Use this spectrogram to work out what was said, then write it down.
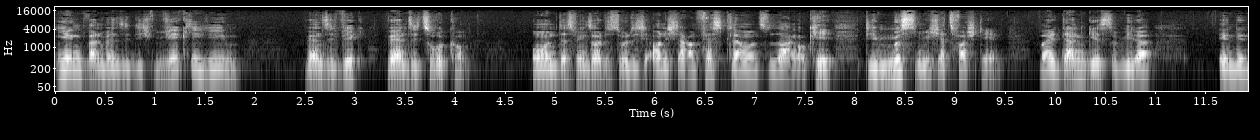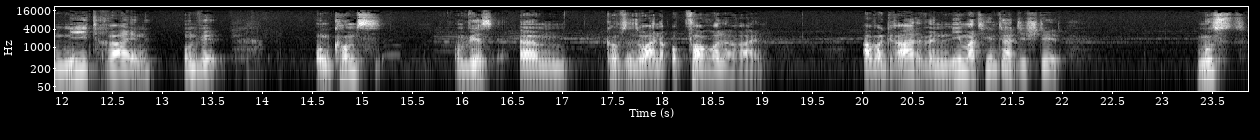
irgendwann, wenn sie dich wirklich lieben, werden sie, wirklich, werden sie zurückkommen. Und deswegen solltest du dich auch nicht daran festklammern zu sagen, okay, die müssen mich jetzt verstehen. Weil dann gehst du wieder in den Need rein und, wir, und kommst, und wirst, ähm, kommst in so eine Opferrolle rein. Aber gerade wenn niemand hinter dir steht, musst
